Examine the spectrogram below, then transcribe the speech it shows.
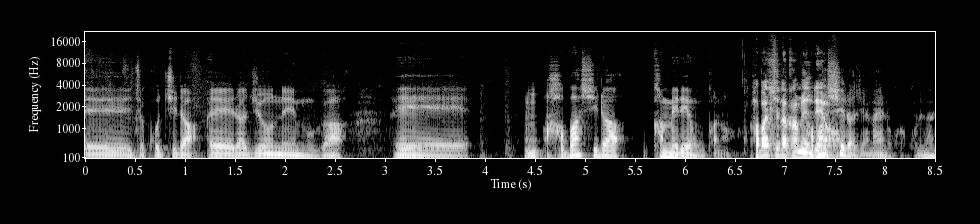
えーじゃあこちら、えーラジオネームが、えー、ん？葉柱カメレオンかな。葉柱仮面レオン。じゃないのか。これ何？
